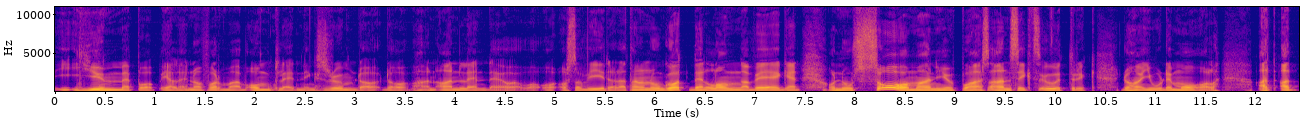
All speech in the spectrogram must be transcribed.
i gymmet på, eller någon form av omklädningsrum då, då han anlände och, och, och så vidare. Att han har nog gått den långa vägen och nu såg man ju på hans ansiktsuttryck då han gjorde mål att, att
